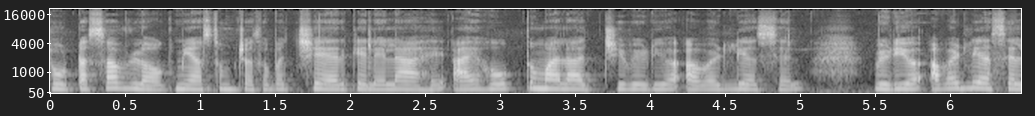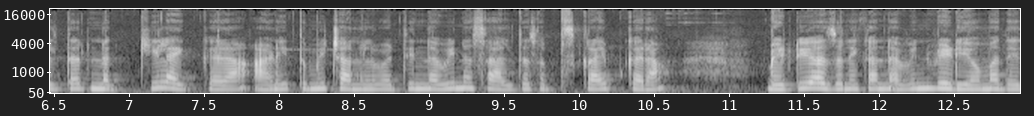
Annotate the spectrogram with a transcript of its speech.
छोटासा व्लॉग मी आज तुमच्यासोबत शेअर केलेला आहे. आय होप तुम्हाला आजची व्हिडिओ आवडली असेल. व्हिडिओ आवडली असेल तर नक्की लाईक करा आणि तुम्ही चॅनलवरती नवीन असाल तर सबस्क्राईब करा. भेटूया अजून एका नवीन व्हिडिओमध्ये.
